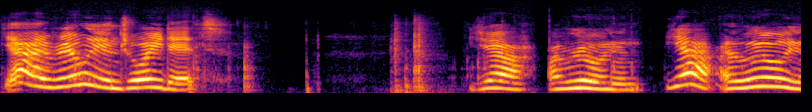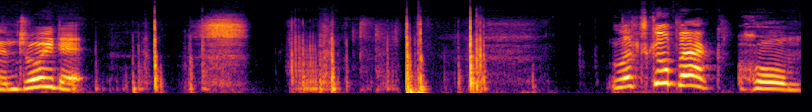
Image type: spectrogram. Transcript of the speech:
Yeah, I really enjoyed it. Yeah, I really, yeah, I really enjoyed it. Let's go back home.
